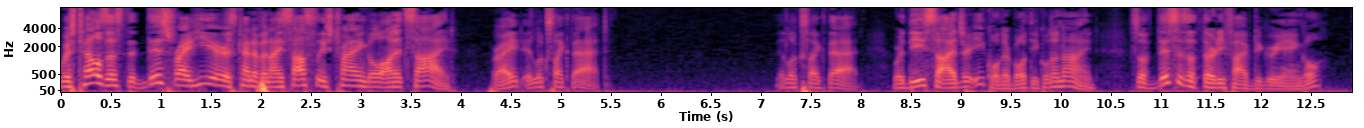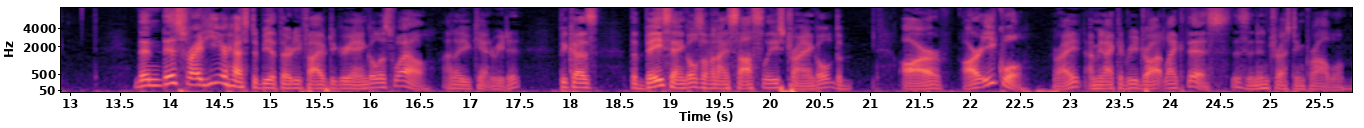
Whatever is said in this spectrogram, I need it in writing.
Which tells us that this right here is kind of an isosceles triangle on its side. Right? It looks like that. It looks like that. Where these sides are equal. They're both equal to 9. So if this is a 35 degree angle, then this right here has to be a 35 degree angle as well. I know you can't read it because the base angles of an isosceles triangle are are equal, right? I mean, I could redraw it like this. This is an interesting problem.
